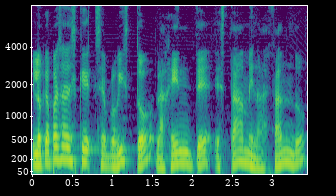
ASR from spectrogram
Y lo que pasa es que, se ha visto, la gente está amenazando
